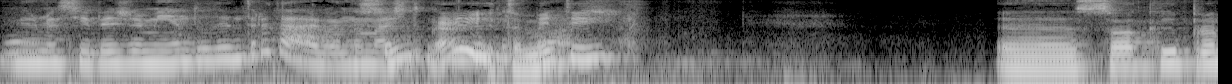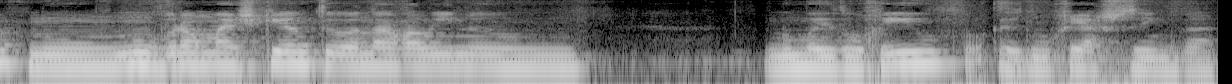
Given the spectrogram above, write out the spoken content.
Mesmo assim, o Benjamin andou dentro da água, anda mais do que ah, eu também tive. Ah, só que pronto, num, num verão mais quente eu andava ali no, no meio do rio, quer dizer, num riachozinho, vá.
